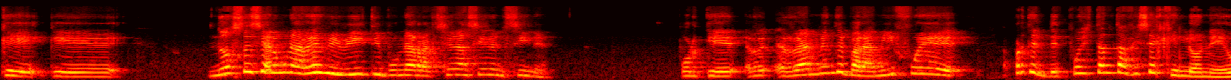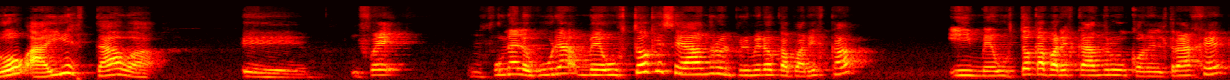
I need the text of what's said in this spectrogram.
que, que no sé si alguna vez viví, tipo, una reacción así en el cine. Porque re- realmente para mí fue, aparte, después de tantas veces que lo negó, ahí estaba. Eh, y fue fue una locura. Me gustó que sea Andrew el primero que aparezca. Y me gustó que aparezca Andrew con el traje.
